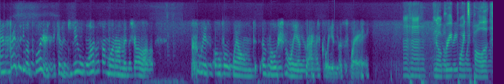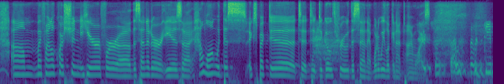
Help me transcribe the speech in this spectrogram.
And frankly to employers, because you want someone on the job who is overwhelmed emotionally and practically in this way. Mm-hmm. No, great, great points, points, Paula. Um, my final question here for uh, the senator is: uh, How long would this expect to, to, to, to, go through the Senate? What are we looking at time-wise? That was, that was a deep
